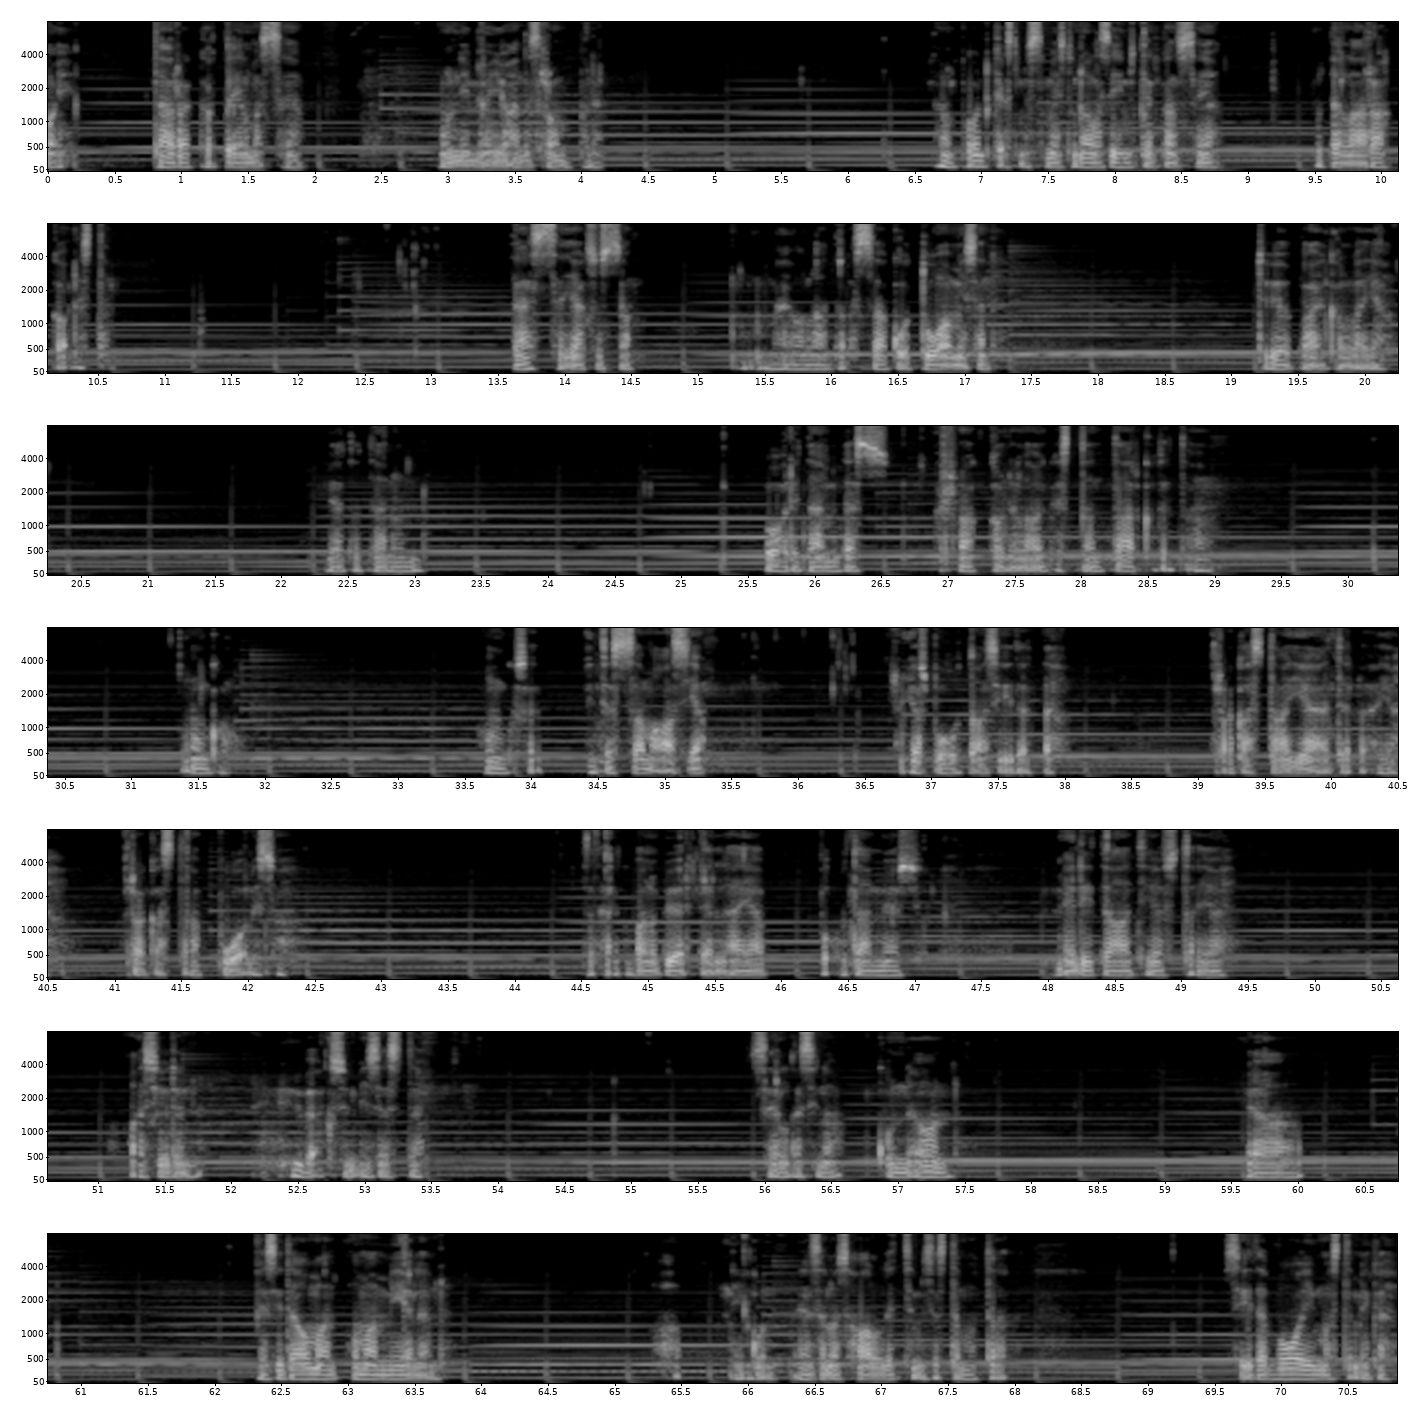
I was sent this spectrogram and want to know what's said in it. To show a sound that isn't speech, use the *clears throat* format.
Moi, tää on Rakkautta ilmassa ja mun nimi on Johannes Romppanen. Tämä on podcast, missä me istun alas ihmisten kanssa ja jutellaan rakkaudesta. Tässä jaksossa me ollaan tällä Saku Tuomisen työpaikalla ja, ja tota, on, pohditaan, mitäs rakkaudella oikeastaan tarkoitetaan. Onko, onko se itse asiassa sama asia, jos puhutaan siitä, että rakastaa jäätelöä ja rakastaa puolisoa. Tätä aika paljon pyöritellään ja puhutaan myös meditaatiosta ja asioiden hyväksymisestä sellaisina kuin ne on. Ja, ja sitä oman, oman mielen, niin kuin en sanoisi hallitsemisesta, mutta siitä voimasta, mikä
